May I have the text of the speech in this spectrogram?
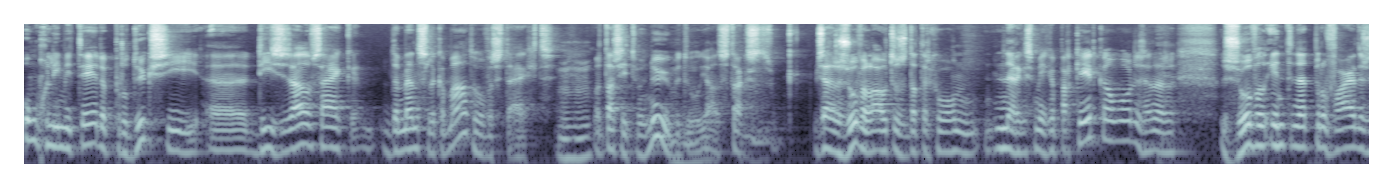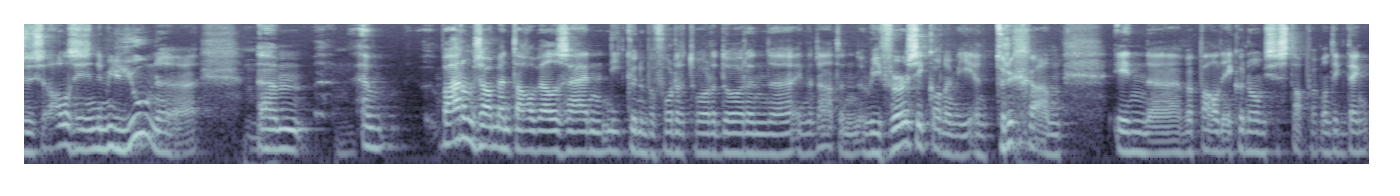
ongelimiteerde productie uh, die zelfs eigenlijk de menselijke maat overstijgt. Mhm. Want daar zitten we nu. Ik bedoel, ja, straks zijn er zoveel auto's dat er gewoon nergens meer geparkeerd kan worden. Zijn er zoveel internetproviders, dus alles is in de miljoenen. Um, en waarom zou mentaal welzijn niet kunnen bevorderd worden door een, uh, inderdaad een reverse economy, een teruggaan in uh, bepaalde economische stappen? Want ik denk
